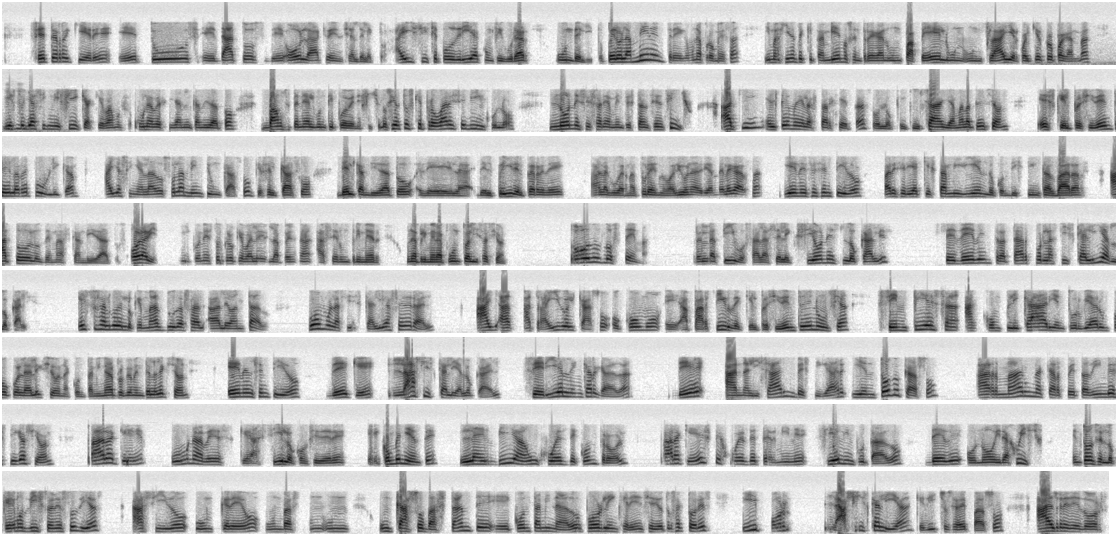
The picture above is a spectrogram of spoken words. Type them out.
se te requiere eh, tus eh, datos de, o la credencial de lector. Ahí sí se podría configurar un delito. Pero la mera entrega, una promesa, imagínate que también nos entregan un papel, un, un flyer, cualquier propaganda, y esto ya significa que vamos, una vez que gane el candidato, vamos a tener algún tipo de beneficio. Lo cierto es que probar ese vínculo no necesariamente es tan sencillo. Aquí el tema de las tarjetas, o lo que quizá llama la atención, es que el presidente de la República haya señalado solamente un caso, que es el caso del candidato de la, del PRI, del PRD, a la gubernatura de Nueva León, Adrián de la Garza, y en ese sentido parecería que está midiendo con distintas varas a todos los demás candidatos. Ahora bien, y con esto creo que vale la pena hacer un primer, una primera puntualización. Todos los temas relativos a las elecciones locales se deben tratar por las fiscalías locales. Esto es algo de lo que más dudas ha, levantado. ¿Cómo la Fiscalía Federal ha, traído el caso o cómo eh, a partir de que el presidente denuncia se empieza a complicar y enturbiar un poco la elección, a contaminar propiamente la elección, en el sentido de que la Fiscalía local sería la encargada de analizar, investigar y en todo caso armar una carpeta de investigación para que una vez que así lo considere eh, conveniente, la envíe a un juez de control para que este juez determine si el imputado debe o no ir a juicio. Entonces, lo que hemos visto en estos días ha sido un, creo, un, un, un caso bastante eh, contaminado por la injerencia de otros actores y por la fiscalía, que dicho sea de paso, alrededor,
